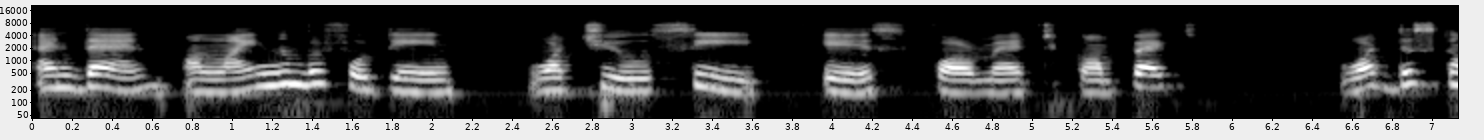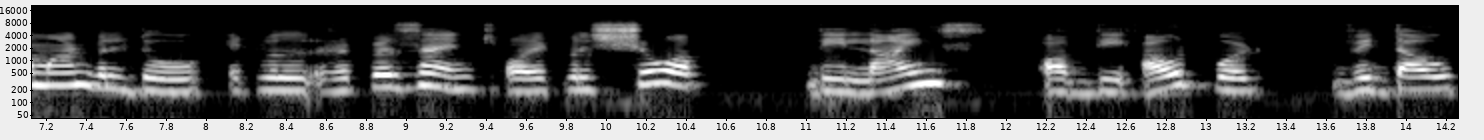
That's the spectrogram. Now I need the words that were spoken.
And then on line number 14, what you see is format compact. What this command will do, it will represent or it will show up the lines of the output without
